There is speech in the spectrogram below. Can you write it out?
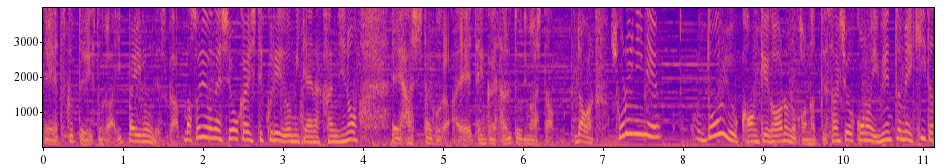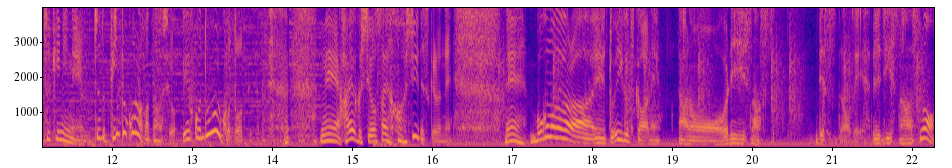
えー、作ってる人がいっぱいいるんですが、まあ、それをね紹介してくれよみたいな感じの、えー、ハッシュタグが、えー、展開されておりました。だからそれにねどういう関係があるのかなって最初このイベント名聞いた時にねちょっとピンとこなかったんですよ。えこれどういうことって。ね早く詳細欲しいですけどね。ね僕もだから、えーと、いくつかはねあのー、レジスタンスですのでレジスタンスの、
